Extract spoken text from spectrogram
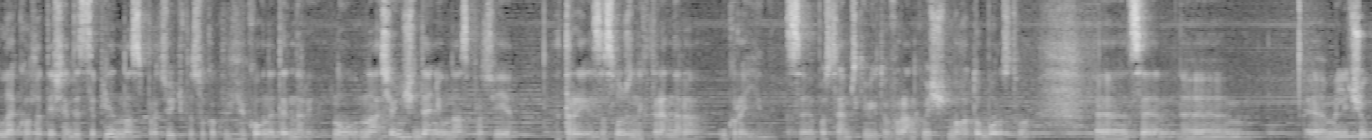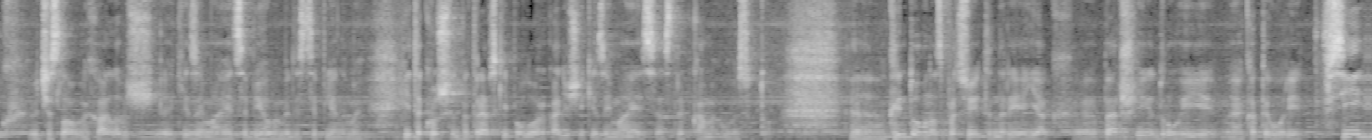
легкоатлетичних дисциплін у нас працюють висококваліфіковані тренери. Ну, на сьогоднішній день у нас працює три заслужених тренера України: це Постемський Віктор Франкович, багатоборство, е, це е, е, Мельничук В'ячеслав Михайлович, який займається біговими дисциплінами, і також Дмитревський Павло Аркадійович, який займається стрибками у висоту. Крім того, у нас працюють тренери як першої, другої категорії. Всі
